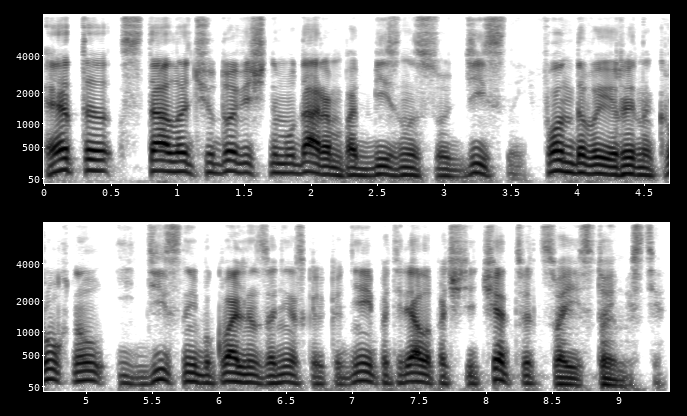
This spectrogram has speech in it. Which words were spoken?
Это стало чудовищным ударом по бизнесу Дисней. Фондовый рынок рухнул, и Дисней буквально за несколько дней потеряла почти четверть своей стоимости.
